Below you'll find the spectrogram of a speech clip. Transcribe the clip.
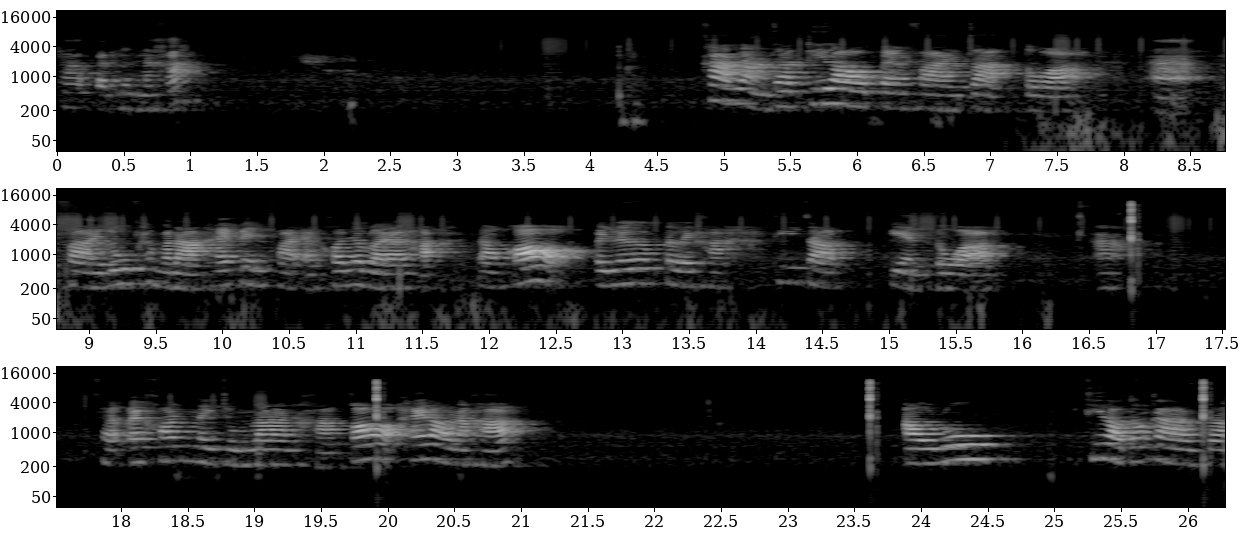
ภาพแป๊บหนึ่งนะคะ ค่ะหลังจากที่เราแปลงไฟล์จากตัวไฟล์รูปธรรมดาให้เป็นไฟล์ไอคอนเรียบร้อยแล้วนะคะเราก็ไปเริ่มกันเลยค่ะ ที่จะเปลี่ยนตัวอ่า แฟบไอคอนในจุมล่านะคะ ก็ให้เรานะคะ เอารูปที่เราต้องการจะ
